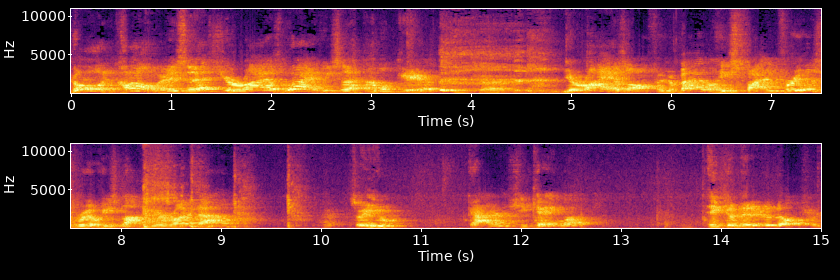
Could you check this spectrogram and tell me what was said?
Go and call her. He said, That's Uriah's wife. He said, I don't care. Uriah's off in the battle. He's fighting for Israel. He's not here right now. So he got her she came up. He committed adultery.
